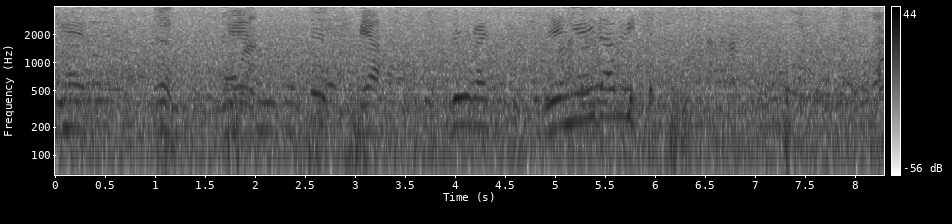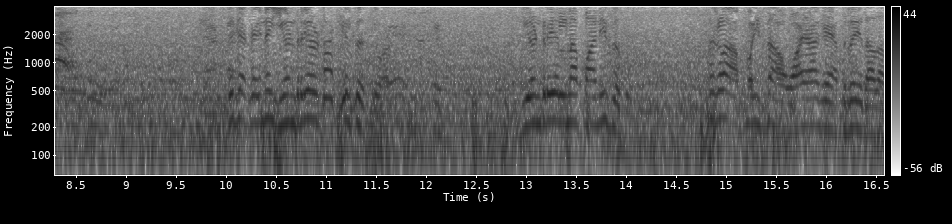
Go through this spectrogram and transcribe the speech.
Cheers. Cheers. Cheers. प्या त्याच्या काही ना यंड्रेल टाकेलच तेव्हा यंड्रेल ना पाणीच होतो सगळा पैसा वाया घ्यात रे दादा.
